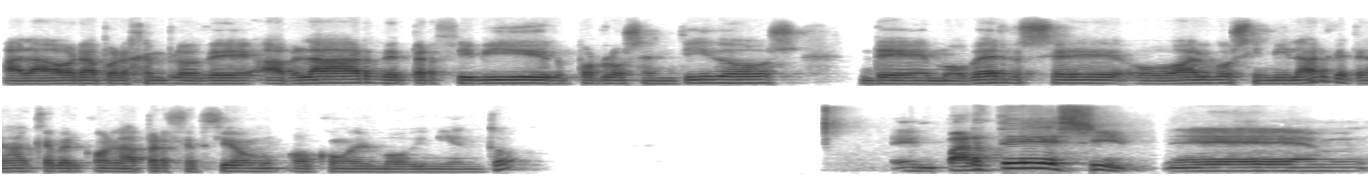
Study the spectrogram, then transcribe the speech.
a la hora, por ejemplo, de hablar, de percibir por los sentidos, de moverse o algo similar que tenga que ver con la percepción o con el movimiento? En parte sí. Eh,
